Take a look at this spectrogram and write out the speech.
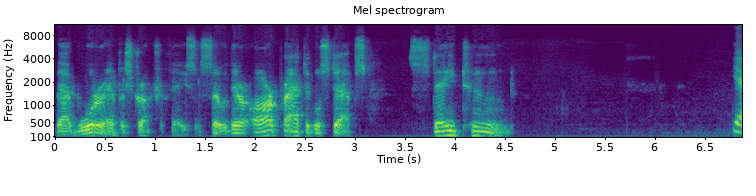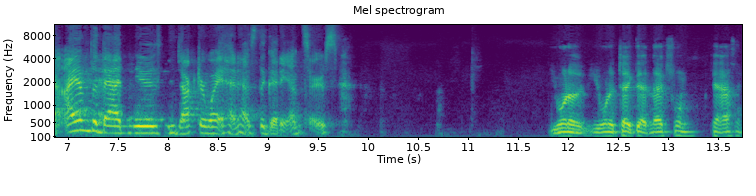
that water infrastructure faces. So there are practical steps. Stay tuned. Yeah, I have the bad news, and Dr. Whitehead has the good answers. You want to you want to take that next one, Kathy?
